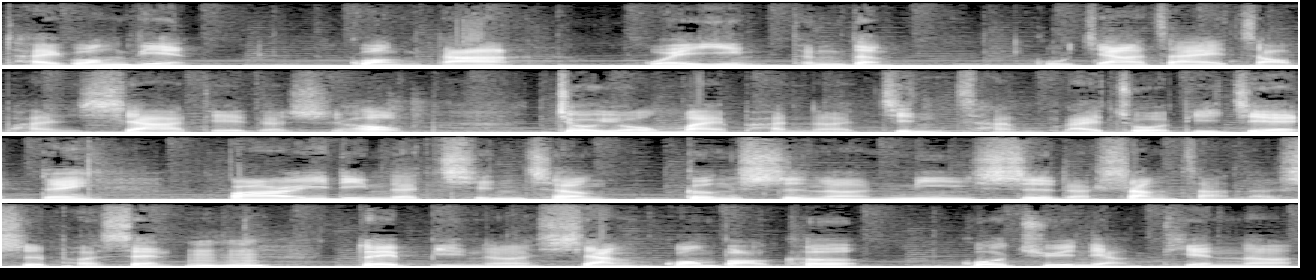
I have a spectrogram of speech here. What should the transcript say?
台光电、广达、伟影等等，股价在早盘下跌的时候，就有买盘呢进场来做低阶。对，八二一零的秦城更是呢逆势的上涨了四 percent。嗯哼，对比呢像光宝科，过去两天呢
